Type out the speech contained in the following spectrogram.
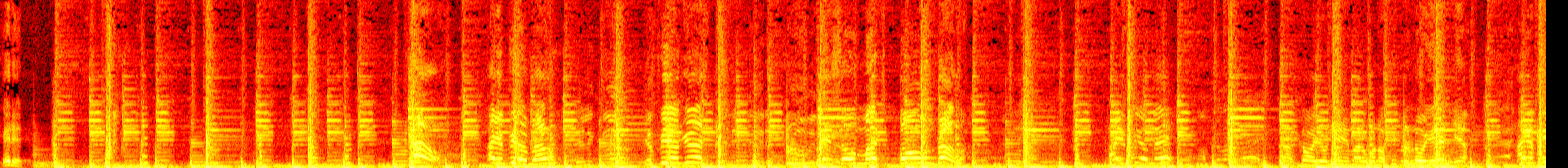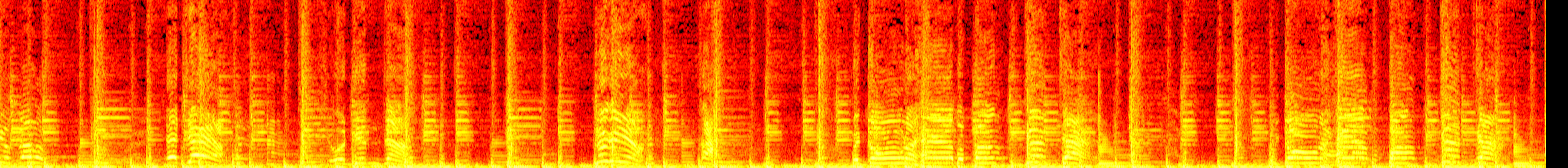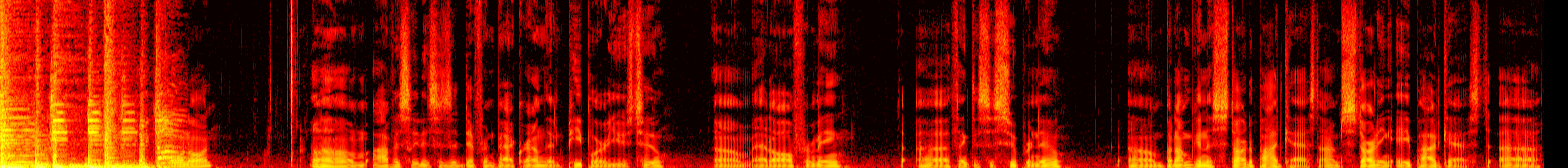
Hit it. Oh, how you feel, brother? Feeling good. You feel good? Feeling good. It's. Play so much bone, brother. How you feel, man? I feel all right. I call your name. I don't want no people to know you're in here. How you feel, brother? Hey, yeah. Sure getting down. Look at him. Ha. We're gonna Obviously, this is a different background than people are used to um, at all for me. Uh, I think this is super new. Um, but I'm going to start a podcast. I'm starting a podcast. Uh,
